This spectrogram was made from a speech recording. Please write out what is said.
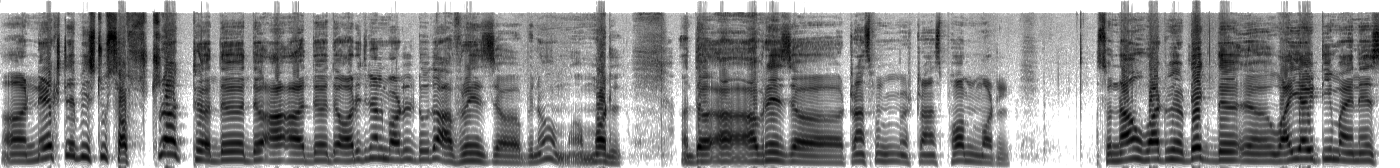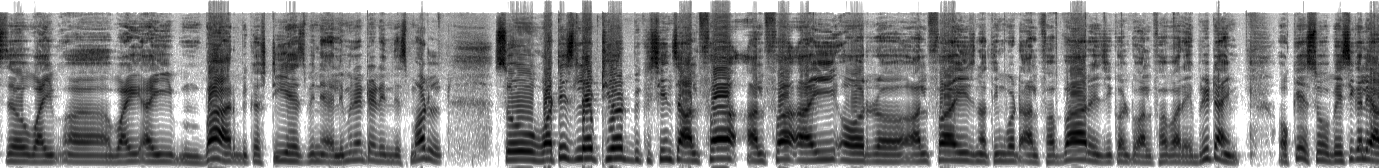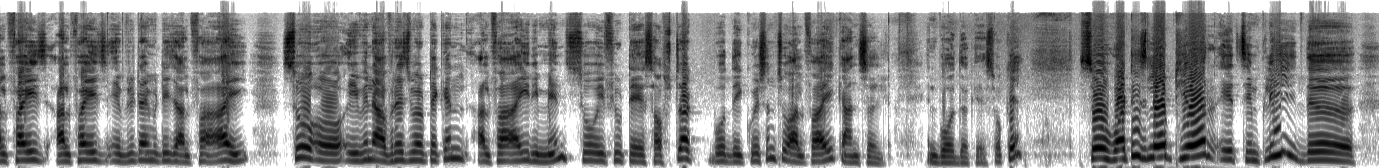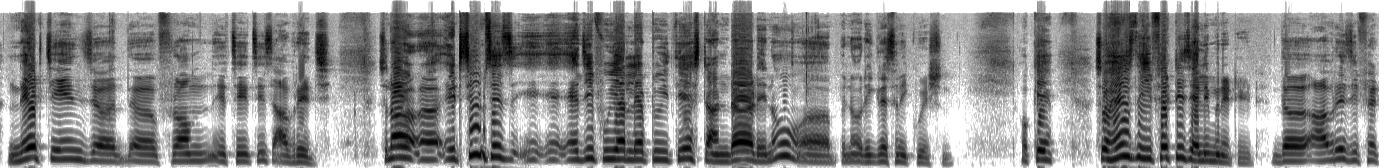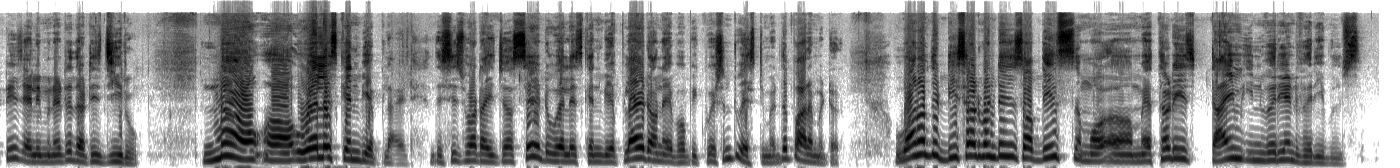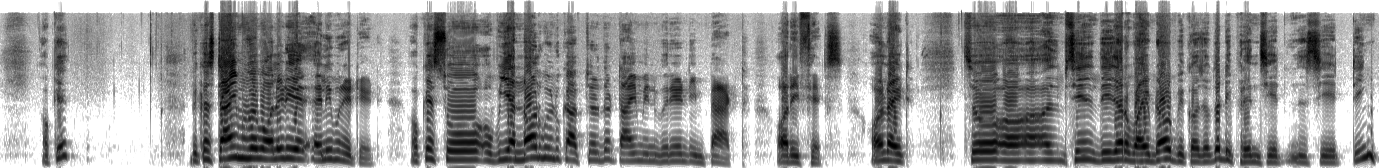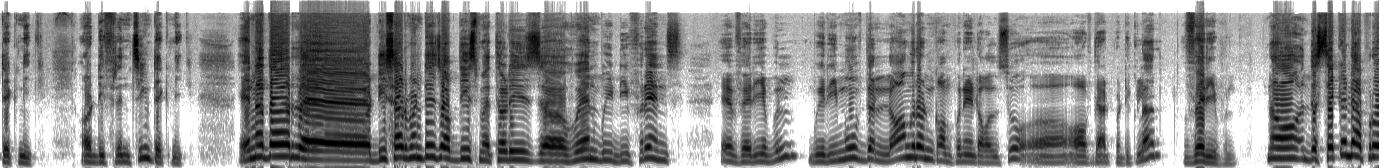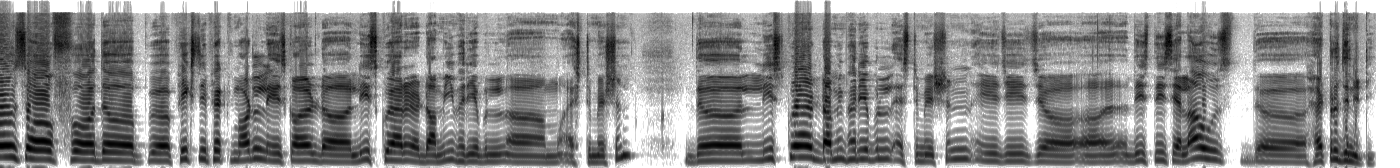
Uh, next step is to subtract uh, the, the, uh, the, the original model to the average uh, you know model the average transform transformed model. So, now what we have take the uh, yit minus uh, y, uh, yi bar because t has been eliminated in this model. So, what is left here because since alpha alpha i or uh, alpha is nothing but alpha bar is equal to alpha bar every time. Okay. So, basically alpha is alpha is every time it is alpha i. So, uh, even average we have taken alpha i remains. So, if you take subtract both the equations so alpha i cancelled in both the case. Okay. So, what is left here is simply the net change uh, from its, its average. So, now uh, it seems as, as if we are left with a standard you know uh, you know regression equation. Okay. So, hence the effect is eliminated the average effect is eliminated that is 0. Now, uh, OLS can be applied this is what I just said OLS can be applied on above equation to estimate the parameter. One of the disadvantages of this uh, method is time invariant variables okay because time we have already eliminated okay so we are not going to capture the time invariant impact or effects. Alright. So uh, uh, since these are wiped out because of the differentiating technique or differencing technique. Another uh, disadvantage of this method is uh, when we difference a variable, we remove the long run component also uh, of that particular variable. Now, the second approach of uh, the uh, fixed effect model is called uh, least square dummy variable um, estimation. The least square dummy variable estimation is, is uh, uh, this, this allows the heterogeneity,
